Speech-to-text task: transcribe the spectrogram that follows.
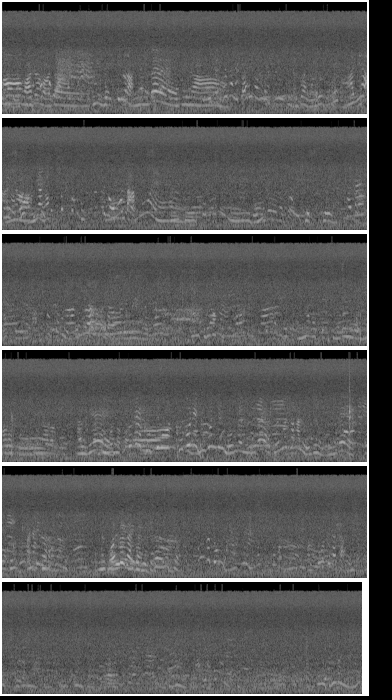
아 맞아 맞아 이게 먹지는 않는데 그냥 아니야 아니야 그냥 톡톡톡 너무 나무해 아니 그 톡톡이 너무 그 아 이게 그게 그분 그분이 누군지는 모르겠는데 젊은 사람이 오긴 오는데 그분 같지는 않아. 멀리 가잖아. 네, 그렇죠. 뭔가 좀 않는다. 돌아가, 잘 잤어?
